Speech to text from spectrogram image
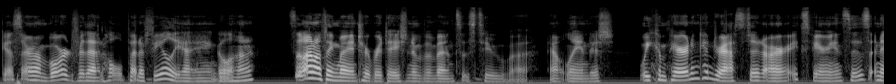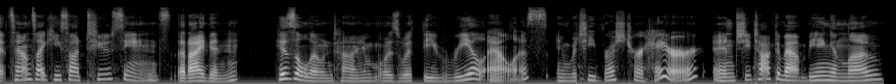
guess they're on board for that whole pedophilia angle, huh? So I don't think my interpretation of events is too uh, outlandish. We compared and contrasted our experiences, and it sounds like he saw two scenes that I didn't. His alone time was with the real Alice, in which he brushed her hair, and she talked about being in love,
